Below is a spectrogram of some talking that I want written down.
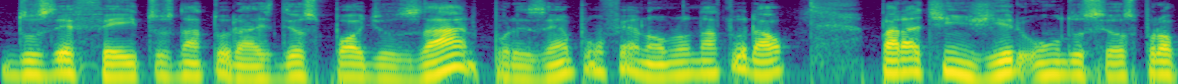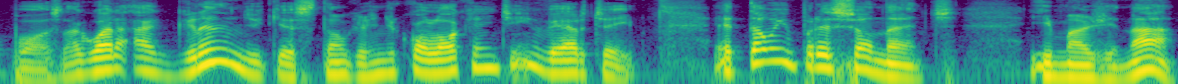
dos efeitos naturais. Deus pode usar, por exemplo, um fenômeno natural para atingir um dos seus propósitos. Agora, a grande questão que a gente coloca, a gente inverte aí. É tão impressionante imaginar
